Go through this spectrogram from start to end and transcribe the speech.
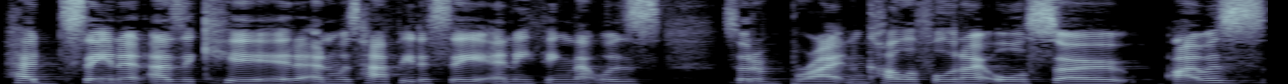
had seen it as a kid and was happy to see anything that was sort of bright and colorful. And I also, I was.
